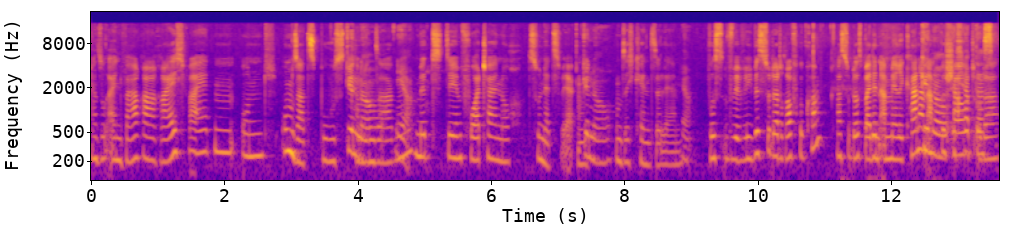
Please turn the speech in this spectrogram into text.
Also ein wahrer Reichweiten- und Umsatzboost, Genau, kann man sagen. ja. Mit dem Vorteil noch zu Netzwerken. Genau. Um sich kennenzulernen. Ja. Wie bist du da drauf gekommen? Hast du das bei den Amerikanern Genau, ich abgeschaut? das oder?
